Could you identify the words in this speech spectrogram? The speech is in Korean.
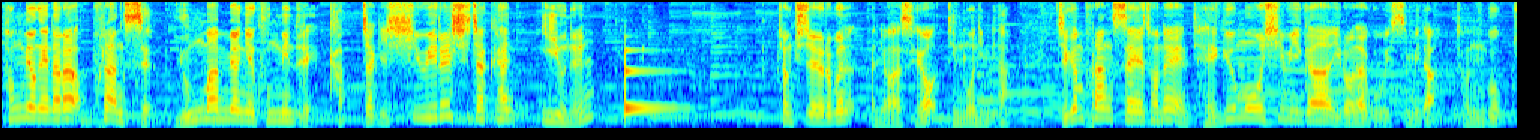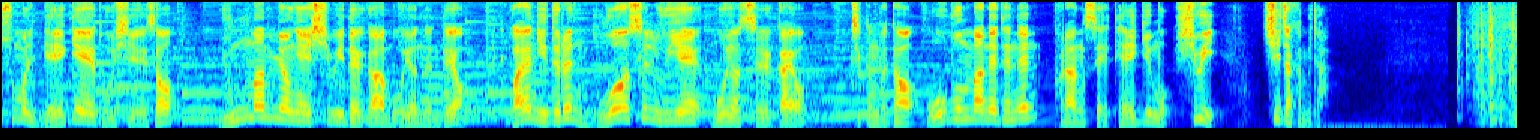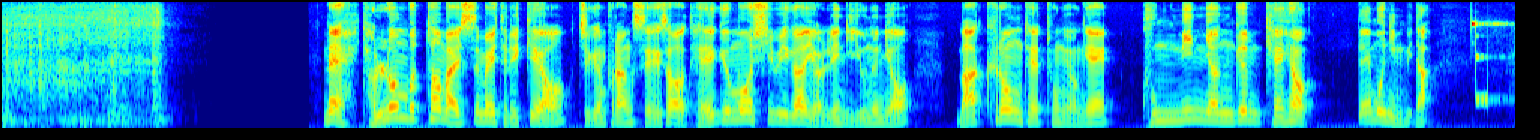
혁명의 나라 프랑스 6만 명의 국민들이 갑자기 시위를 시작한 이유는 청취자 여러분 안녕하세요 딩몬입니다. 지금 프랑스에서는 대규모 시위가 일어나고 있습니다. 전국 24개의 도시에서 6만 명의 시위대가 모였는데요. 과연 이들은 무엇을 위해 모였을까요? 지금부터 5분 만에 듣는 프랑스의 대규모 시위 시작합니다. 네, 결론부터 말씀을 드릴게요. 지금 프랑스에서 대규모 시위가 열린 이유는요. 마크롱 대통령의 국민연금 개혁 때문입니다.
